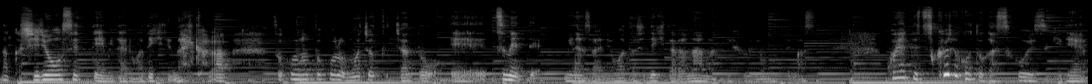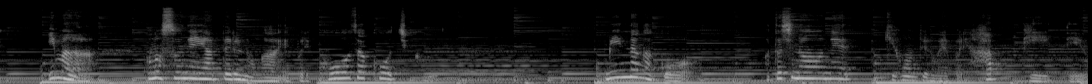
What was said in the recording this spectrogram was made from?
なんか資料設定みたいのができてないからそこのところをもうちょっとちゃんと、えー、詰めて皆さんにお渡しできたらななんていうふうに思ってます。こうやって作ることがすごい好きで今この数年やってるのがやっぱり講座構築みんながこう私のね基本っていうのがやっぱりハッピーっていう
